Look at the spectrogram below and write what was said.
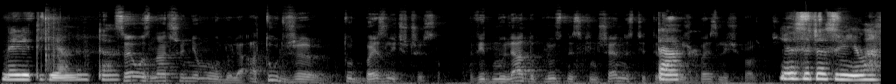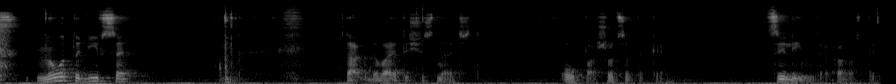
невід'ємним, так. Це означення модуля. А тут вже тут безліч чисел. Від нуля до плюс нескінченності ти Так. маєш безліч розв'язків. Я зрозуміла. Ну от тоді все. Так, давайте 16. Опа, що це таке? Циліндр. О, господи.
